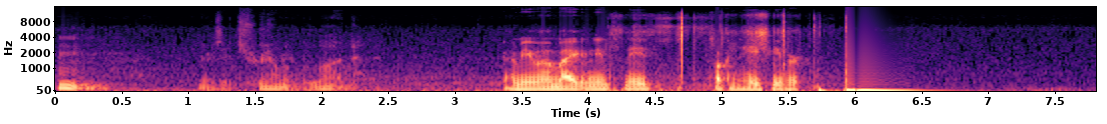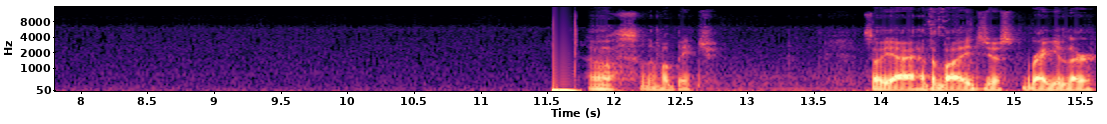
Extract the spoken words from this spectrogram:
Hmm. There's a trail of blood. Got me on my mic, I need to sneeze. Fucking hay fever. Oh, son of a bitch. So yeah, I had to buy just regular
